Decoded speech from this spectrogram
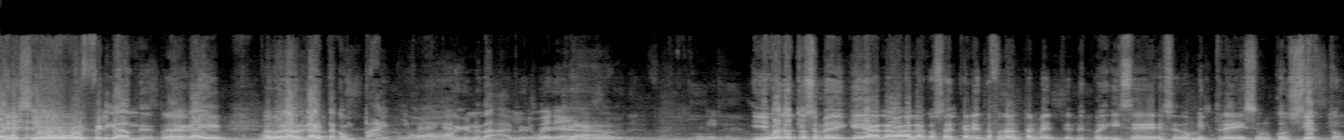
Oye, sí. Yo voy feliz a donde tú me caes a tocar gaita con punk. Y para acá. Oh, que no, dale, Qué bueno. Y bueno, entonces me dediqué a la, a la cosa del calenda fundamentalmente. Después hice, ese 2003, hice un concierto,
